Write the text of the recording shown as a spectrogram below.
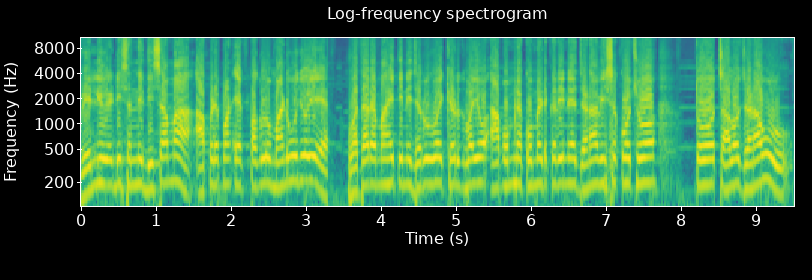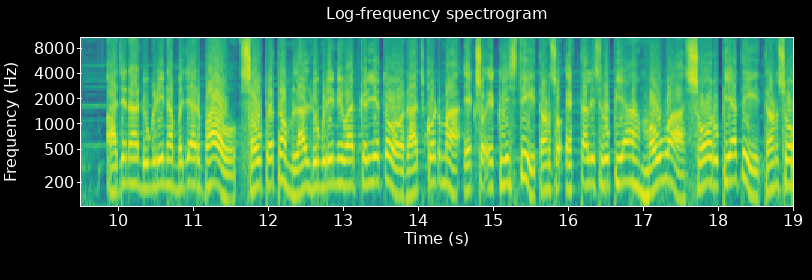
વેલ્યુ એડિશનની દિશામાં આપણે પણ એક પગલું માંડવું જોઈએ. વધારે માહિતીની જરૂર હોય ખેડૂત ભાઈઓ, આપ અમને કોમેન્ટ કરીને જણાવી શકો છો. તો ચાલો જણાવું આજના ડુંગળીના બજાર ભાવ સૌ પ્રથમ લાલ ડુંગળીની વાત કરીએ તો રાજકોટમાં એકસો એકવીસથી ત્રણસો એકતાલીસ રૂપિયા, મહુવા સો રૂપિયાથી ત્રણસો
